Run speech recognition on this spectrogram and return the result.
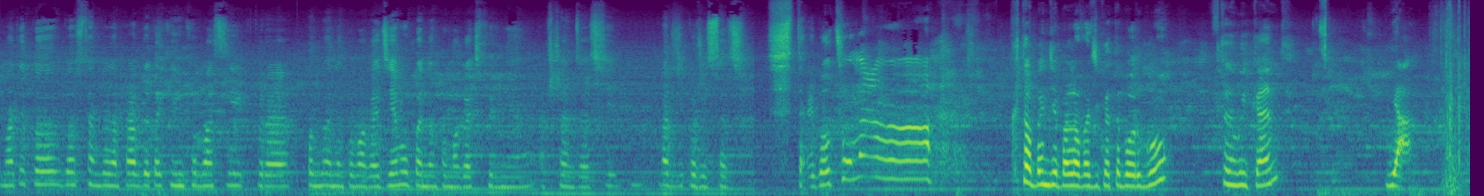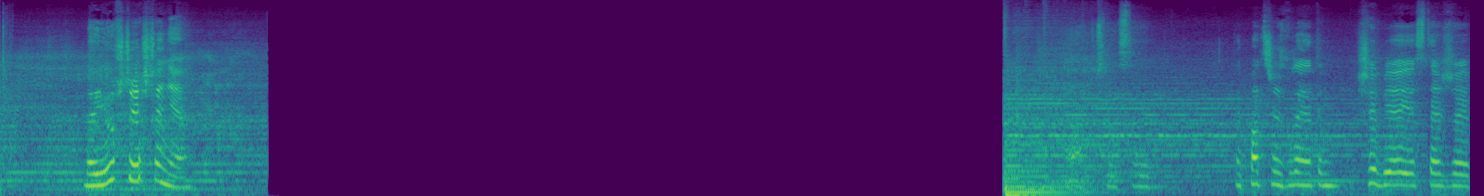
Ma tylko dostęp do naprawdę takich informacji, które będą pomagać jemu, będą pomagać firmie oszczędzać i bardziej korzystać z tego, co ma. Kto będzie balować w Göteborgu w ten weekend? Ja. No już czy jeszcze nie? To- Jak patrzę tutaj na tym szybie, jest też, że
